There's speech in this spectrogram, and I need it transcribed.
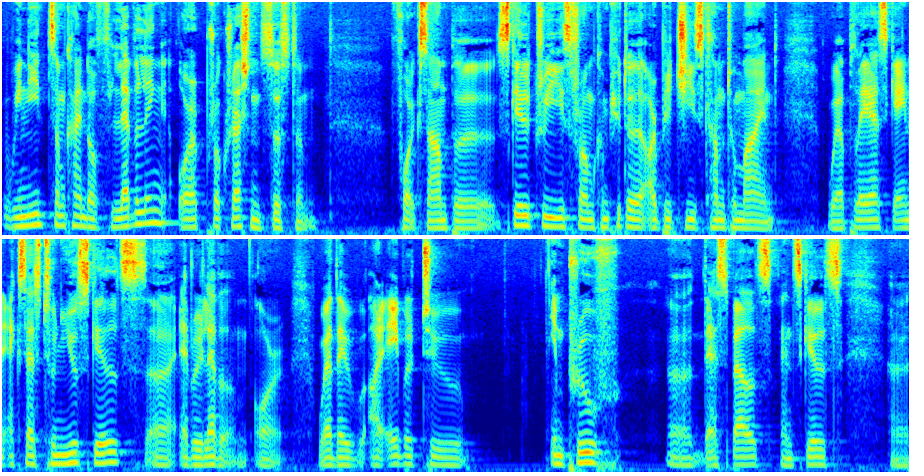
we need some kind of leveling or progression system. For example, skill trees from computer RPGs come to mind, where players gain access to new skills uh, every level, or where they are able to improve uh, their spells and skills uh,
